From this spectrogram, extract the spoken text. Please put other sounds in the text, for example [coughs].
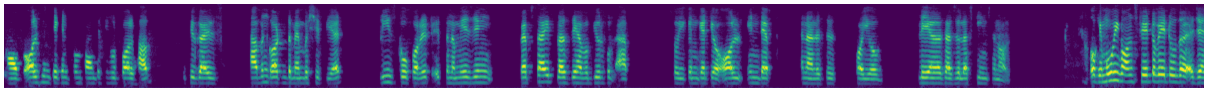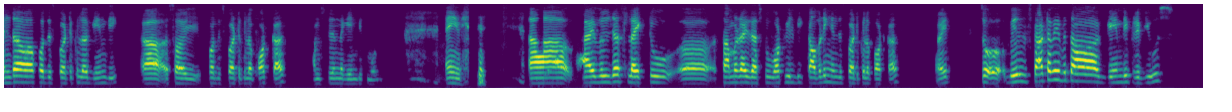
have all been taken from Fantasy Football Hub. If you guys haven't gotten the membership yet, please go for it. It's an amazing website, plus they have a beautiful app, so you can get your all in-depth analysis for your players as well as teams and all. Okay, moving on straight away to the agenda for this particular game week. Uh, sorry, for this particular podcast. I'm still in the game week mode. Anyway, [laughs] uh, I will just like to uh, summarize as to what we'll be covering in this particular podcast, right? So we'll start away with our game week reviews,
